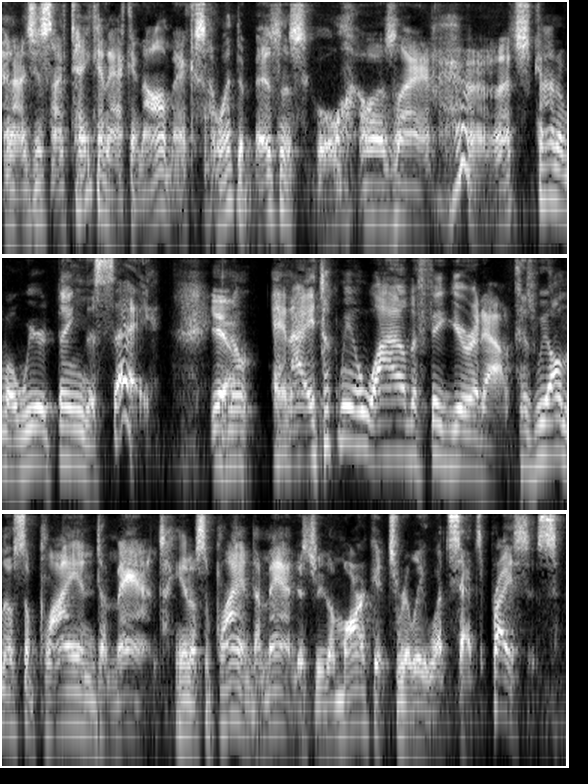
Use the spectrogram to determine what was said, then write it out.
And I just, I've taken economics. I went to business school. I was like, huh, that's kind of a weird thing to say. Yeah. You know, and I, it took me a while to figure it out because we all know supply and demand. You know, supply and demand is the market's really what sets prices.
